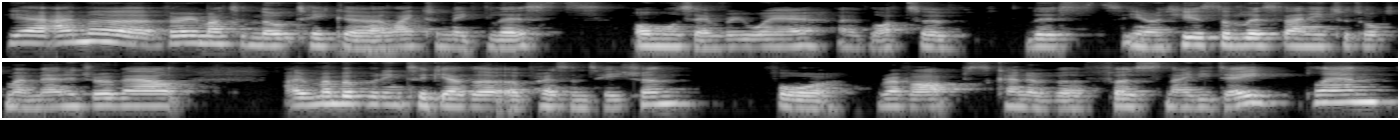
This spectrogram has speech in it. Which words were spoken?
Yeah, I'm a very much a note taker. I like to make lists almost everywhere. I have lots of lists. You know, here's the list I need to talk to my manager about. I remember putting together a presentation for RevOps, kind of a first 90 day plan.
